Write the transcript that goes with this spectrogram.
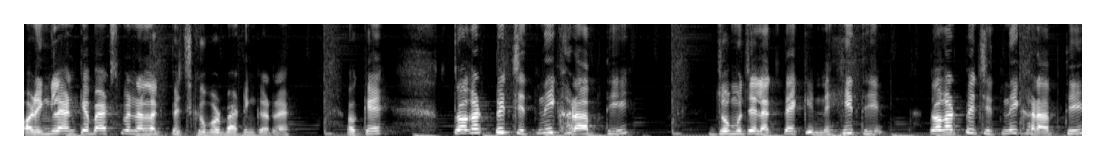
और इंग्लैंड के बैट्समैन अलग पिच के ऊपर बैटिंग कर रहे हैं। ओके? तो अगर पिच इतनी ख़राब थी, जो मुझे लगता है कि नहीं थी तो अगर पिच इतनी ख़राब थी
